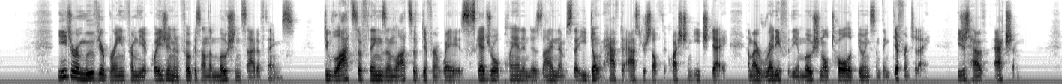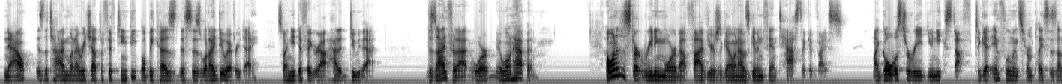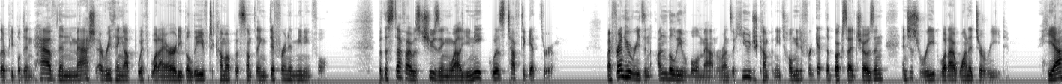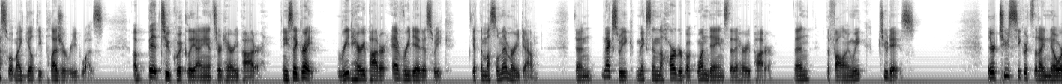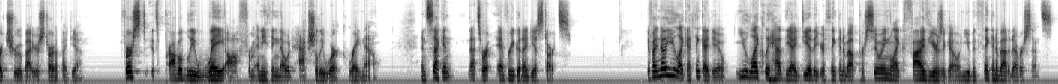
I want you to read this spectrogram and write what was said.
You need to remove your brain from the equation and focus on the motion side of things. Do lots of things in lots of different ways. Schedule, plan, and design them so that you don't have to ask yourself the question each day Am I ready for the emotional toll of doing something different today? You just have action. Now is the time when I reach out to 15 people because this is what I do every day. So I need to figure out how to do that. Design for that, or it won't happen. I wanted to start reading more about five years ago, and I was given fantastic advice. My goal was to read unique stuff, to get influence from places other people didn't have, then mash everything up with what I already believed to come up with something different and meaningful. But the stuff I was choosing, while unique, was tough to get through. My friend who reads an unbelievable amount and runs a huge company told me to forget the books I'd chosen and just read what I wanted to read. He asked what my guilty pleasure read was. A bit too quickly, I answered Harry Potter. And he said, Great, read Harry Potter every day this week. Get the muscle memory down. Then, next week, mix in the harder book one day instead of Harry Potter. Then, the following week, two days. There are two secrets that I know are true about your startup idea. First, it's probably way off from anything that would actually work right now. And second, that's where every good idea starts. If I know you like I think I do, you likely had the idea that you're thinking about pursuing like five years ago, and you've been thinking about it ever since.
